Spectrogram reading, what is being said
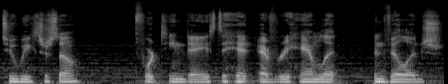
two weeks or so, 14 days to hit every hamlet and village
